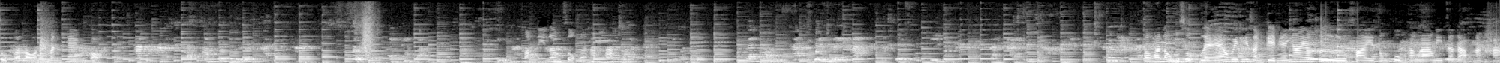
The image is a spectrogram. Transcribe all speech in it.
สุกก็รอให้มันแห้งก่อนฝั่งนี้เริ่มสุกแล้วนะคะพอขนมสุกแล้ววิธีสังเกตง่าย ๆ ก็คือ ไฟตรงปุ่มข้างล่างนี้จะดับนะคะ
